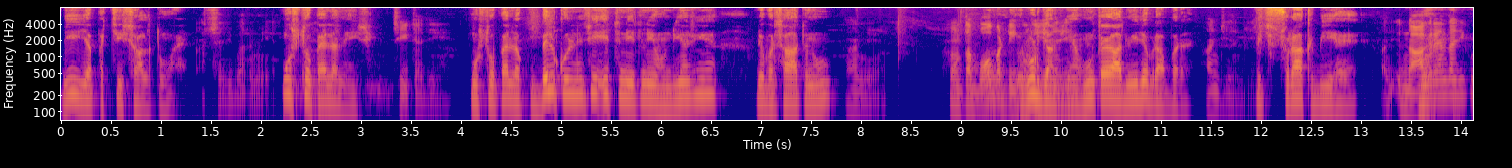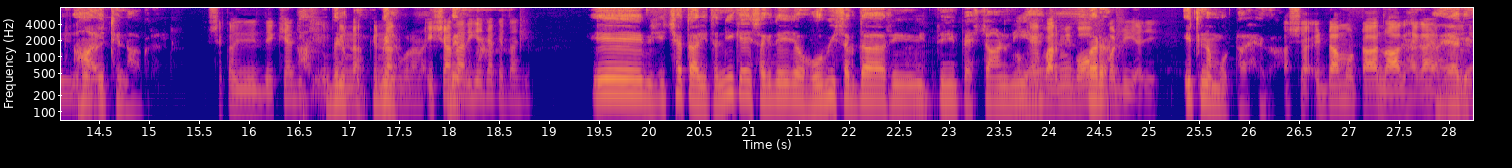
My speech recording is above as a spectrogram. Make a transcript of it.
20 ਜਾਂ 25 ਸਾਲ ਤੋਂ ਹੈ। ਅੱਛਾ ਜੀ ਬਰਮੀ ਹੈ। ਉਸ ਤੋਂ ਪਹਿਲਾਂ ਨਹੀਂ ਸੀ। ਠੀਕ ਹੈ ਜੀ। ਉਸ ਤੋਂ ਪਹਿਲਾਂ ਬਿਲਕੁਲ ਨਹੀਂ ਸੀ ਇਤਨੀ ਇਤਨੀਆਂ ਹੁੰਦੀਆਂ ਸੀ ਜੋ ਬਰਸਾਤ ਨੂੰ ਹਾਂਜੀ। ਹੁਣ ਤਾਂ ਬਹੁਤ ਵੱਡੀ ਰੁੜ। ਜਾਂਦੀਆਂ ਹੁਣ ਤਾਂ ਆਦਮੀ ਦੇ ਬਰਾਬਰ ਹੈ। ਹਾਂਜੀ ਹਾਂਜੀ। ਵਿੱਚ ਸੁਰੱਖ ਵੀ ਹੈ। ਨਾਗ ਰਹਿੰਦਾ ਜੀ ਕੋਈ? ਹਾਂ ਇੱਥੇ ਨਾਗ ਰਹਿੰਦਾ। ਸ਼ਕਲ ਜੀ ਦੇਖਿਆ ਜੀ ਕਿੰਨਾ ਕਿੰਨਾ। ਪੁਰਾਣਾ? ਇਸ਼ਾਦਾਰੀ ਹੈ ਜਾਂ ਕਿਦਾਂ ਜੀ? ਇਹ ਇੱਛਾਧਾਰੀ ਤਾਂ ਨਹੀਂ ਕਹਿ ਸਕਦੇ ਜਾਂ ਹੋ ਵੀ ਸਕਦਾ ਅਸੀਂ ਇਤਨੀ ਪਹਿਚਾਣ ਨਹੀਂ ਹੈ ਬਰਮੀ ਬਹੁਤ ਪਰ- ਵੱਡੀ ਹੈ ਜੀ। ਇਤਨਾ ਮੋਟਾ ਹੈਗਾ ਅੱਛਾ ਐਡਾ ਮੋਟਾ ਨਾਗ ਹੈਗਾ ਆ ਹੈਗਾ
